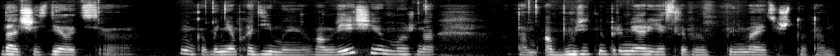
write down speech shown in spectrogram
дальше сделать э, ну, как бы необходимые вам вещи. Можно там обузить, например, если вы понимаете, что там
